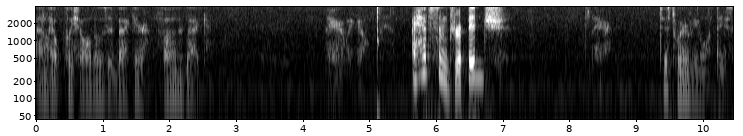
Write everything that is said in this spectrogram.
That'll help push all those that back here farther back. There we go. I have some drippage. Just wherever you want these.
